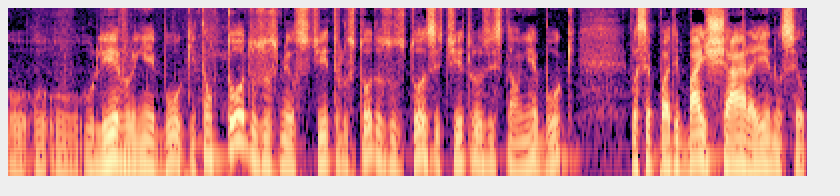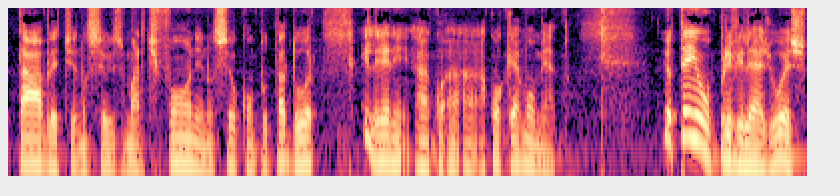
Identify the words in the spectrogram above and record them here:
o, o, o livro em e-book. Então, todos os meus títulos, todos os 12 títulos estão em e-book. Você pode baixar aí no seu tablet, no seu smartphone, no seu computador e ler a, a, a qualquer momento. Eu tenho o privilégio hoje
